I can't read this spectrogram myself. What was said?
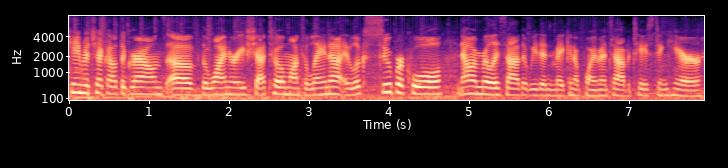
Came to check out the grounds of the winery Chateau Montelena. It looks super cool. Now I'm really sad that we didn't make an appointment to have a tasting here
